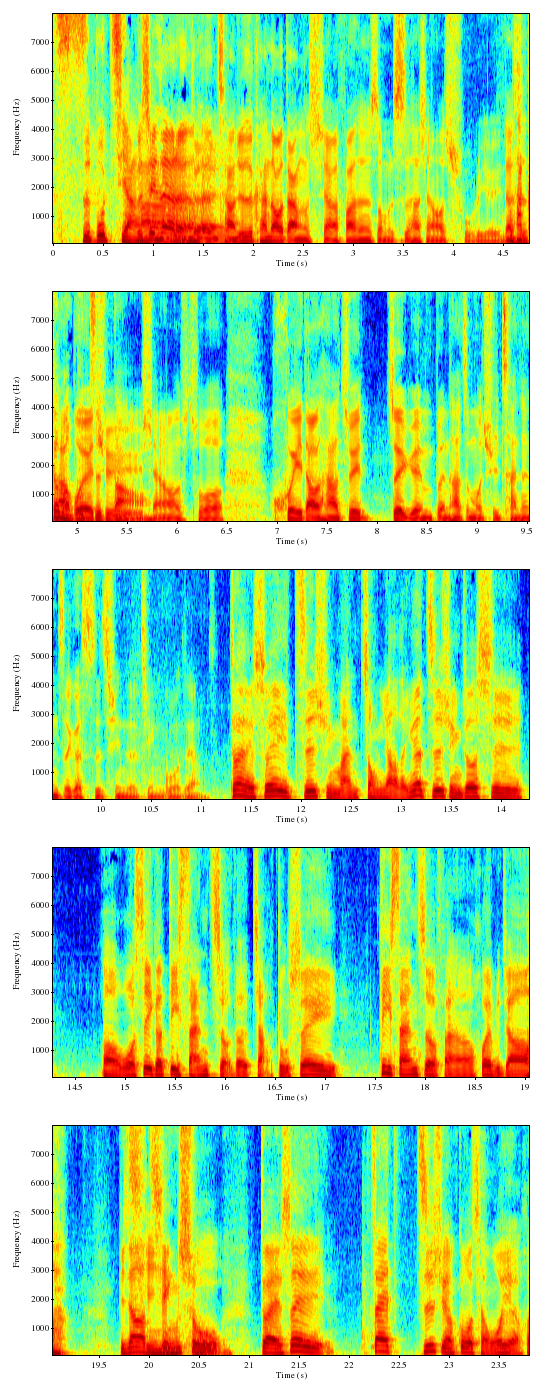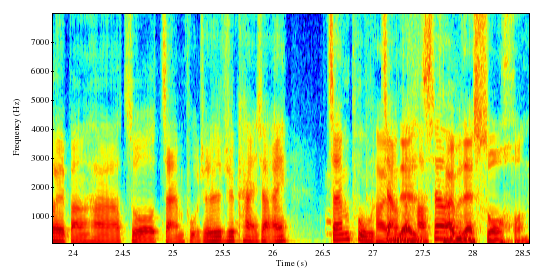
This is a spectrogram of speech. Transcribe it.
死不讲、啊。现在人很常就是看到当下发生什么事，他想要处理而已，但是他不会去想要说。回到他最最原本，他怎么去产生这个事情的经过，这样子。对，所以咨询蛮重要的，因为咨询就是，呃，我是一个第三者的角度，所以第三者反而会比较比较清楚。清楚。对，所以在咨询的过程，我也会帮他做占卜，就是去看一下，哎，占卜讲的好像他们在说谎。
